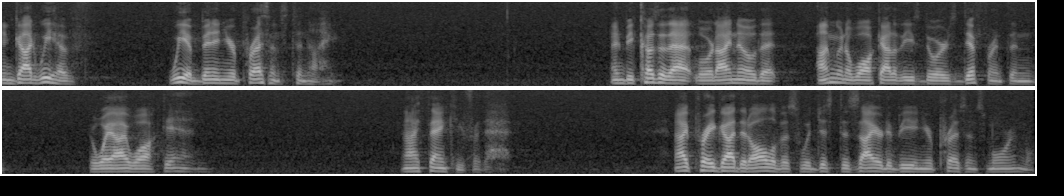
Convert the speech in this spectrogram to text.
And God, we have, we have been in your presence tonight. And because of that, Lord, I know that I'm going to walk out of these doors different than the way I walked in. And I thank you for that. And I pray, God, that all of us would just desire to be in your presence more and more.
